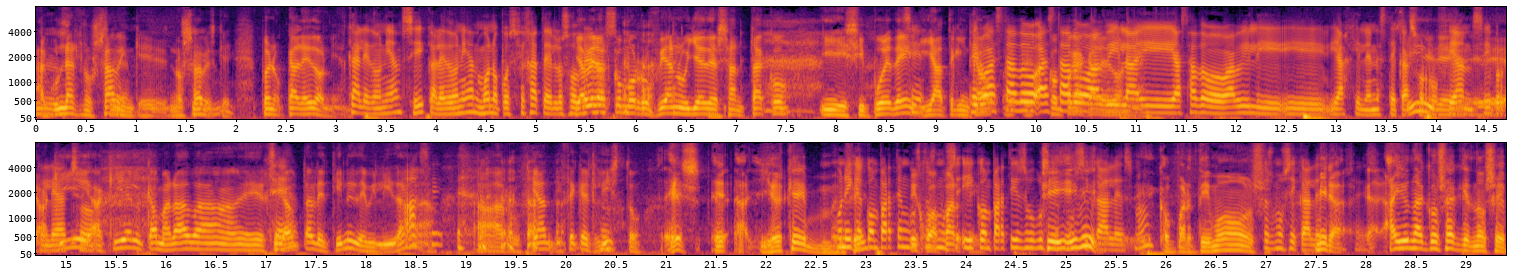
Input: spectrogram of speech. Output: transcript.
algunas no saben sí. que no sabes que. Bueno, Caledonia. Caledonian, sí, Caledonian. Bueno, pues fíjate, los Ya obreros... verás cómo Rufián huye de Santaco y si puede Sí, y ha trincado. Pero ha estado, eh, ha estado hábil ahí, ha estado hábil y, y- y ágil en este caso Sí, Rufián, de- sí, porque le ha hecho. Aquí el camarada eh. Girauta le tiene debilidad Ah, sí. a Rufián, dice que es listo. Es, eh, yo es que... en Bueno, y que comparten gustos y compartís gustos Sí, musicales, ¿no? eh, compartimos. Gustos musicales, Mira, hay una cosa que no sé,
